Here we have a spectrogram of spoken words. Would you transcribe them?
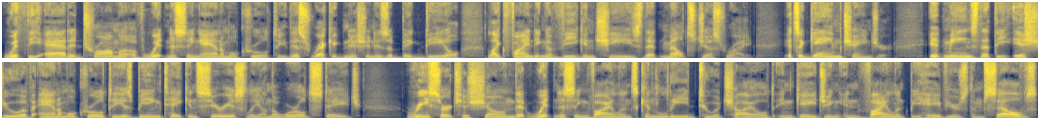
with the added trauma of witnessing animal cruelty, this recognition is a big deal, like finding a vegan cheese that melts just right. It's a game changer. It means that the issue of animal cruelty is being taken seriously on the world stage. Research has shown that witnessing violence can lead to a child engaging in violent behaviors themselves,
